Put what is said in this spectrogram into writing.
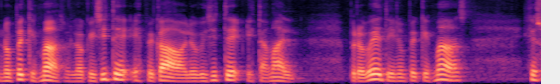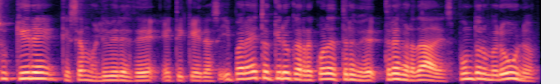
no peques más, lo que hiciste es pecado, lo que hiciste está mal, pero vete y no peques más. Jesús quiere que seamos libres de etiquetas y para esto quiero que recuerde tres, tres verdades. Punto número uno,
